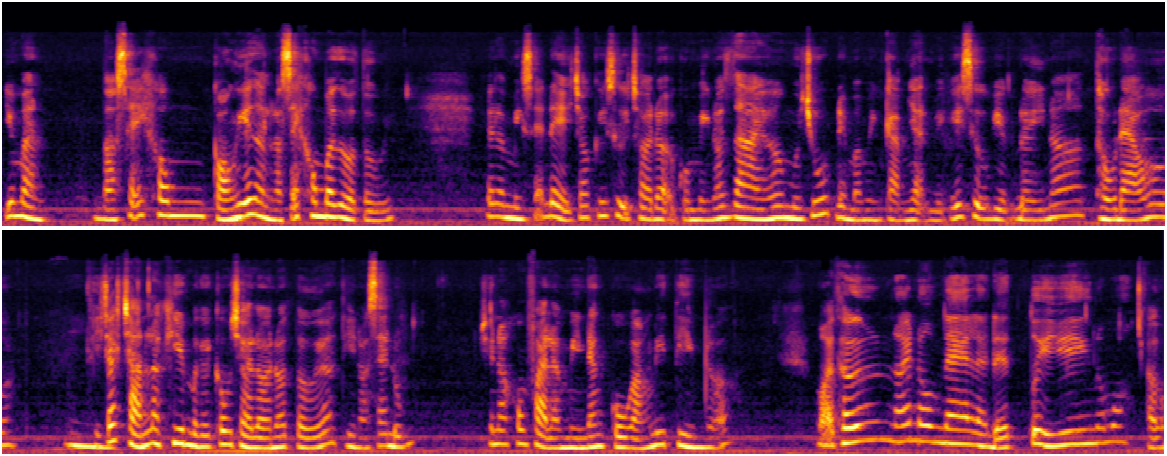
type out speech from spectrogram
Nhưng mà nó sẽ không có nghĩa rằng nó sẽ không bao giờ tới. Nên là mình sẽ để cho cái sự chờ đợi của mình nó dài hơn một chút để mà mình cảm nhận về cái sự việc đấy nó thấu đáo hơn. Ừ. thì chắc chắn là khi mà cái câu trả lời nó tới thì nó sẽ đúng. Chứ nó không phải là mình đang cố gắng đi tìm nữa. Mọi thứ nói nôm na là để tùy duyên đúng không? Ừ.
